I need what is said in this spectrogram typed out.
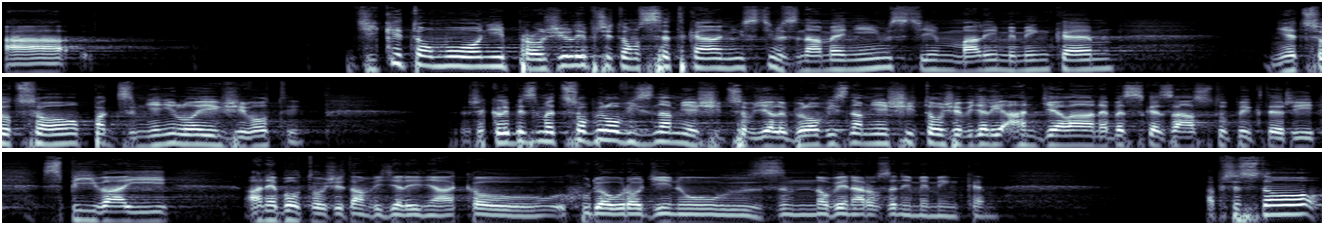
A díky tomu oni prožili při tom setkání s tím znamením, s tím malým miminkem, něco, co pak změnilo jejich životy. Řekli bychom, co bylo významnější, co viděli. Bylo významnější to, že viděli anděla, nebeské zástupy, kteří zpívají, anebo to, že tam viděli nějakou chudou rodinu s nově narozeným miminkem. A přesto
